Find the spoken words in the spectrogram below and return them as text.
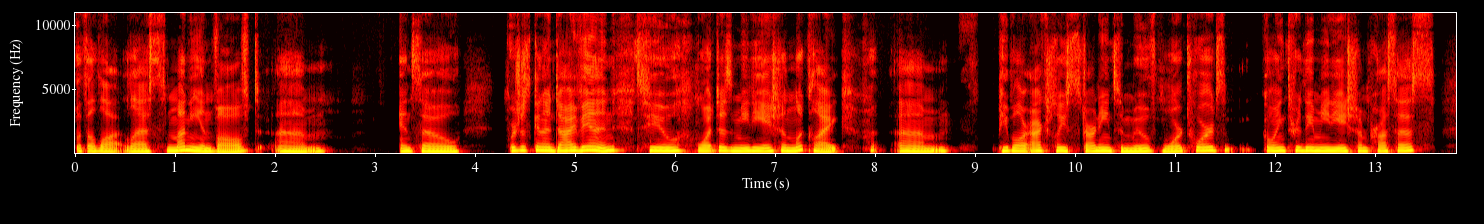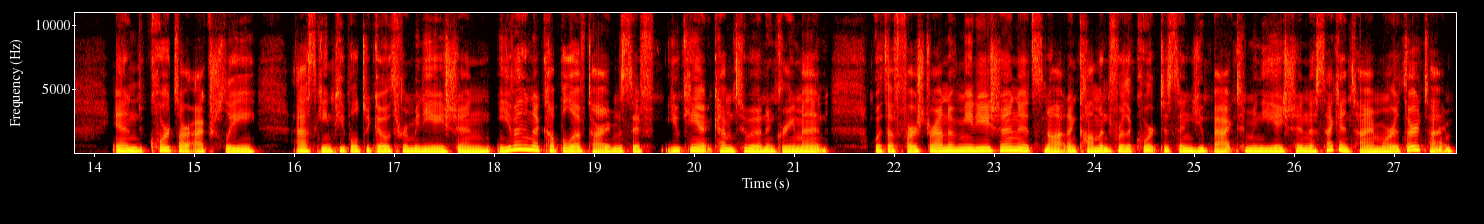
with a lot less money involved. Um, and so we're just going to dive in to what does mediation look like. Um, people are actually starting to move more towards going through the mediation process, and courts are actually asking people to go through mediation even a couple of times. If you can't come to an agreement with a first round of mediation, it's not uncommon for the court to send you back to mediation a second time or a third time.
